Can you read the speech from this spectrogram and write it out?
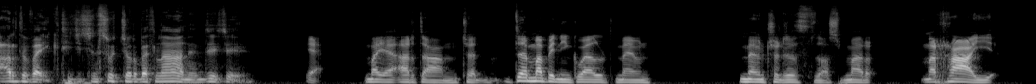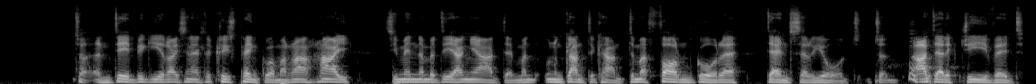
ar dy feic, ti jyst yn switio rhywbeth lan, ynddi ti? Ie, yeah, mae e ar dan. Dyma beth ni'n gweld mewn, mewn trydydd Mae'r ma rhai to, yn debyg i rai sy'n enll y Cris Pink, mae'n rhai sy'n mynd am y diangiadau, mae nhw'n gant y cant, dyma fform gorau dens eriod. A Derek G fyd,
